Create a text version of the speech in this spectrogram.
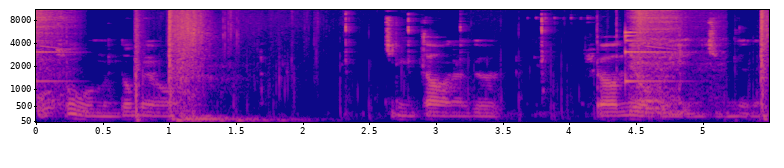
说 我们都没有进到那个需要六个眼睛的那个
